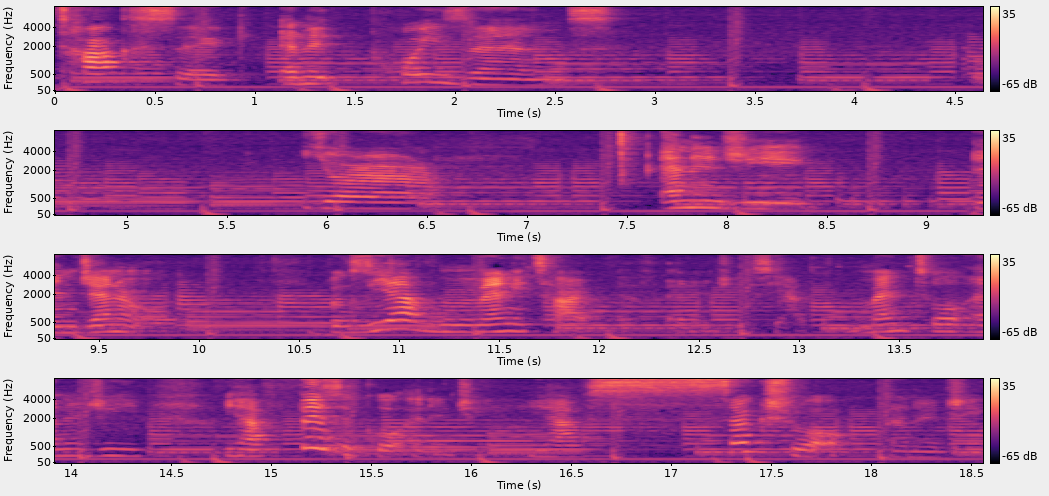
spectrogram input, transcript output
toxic and it poisons your energy in general. Because you have many types of energies. You have mental energy you have physical energy. You have sexual energy.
